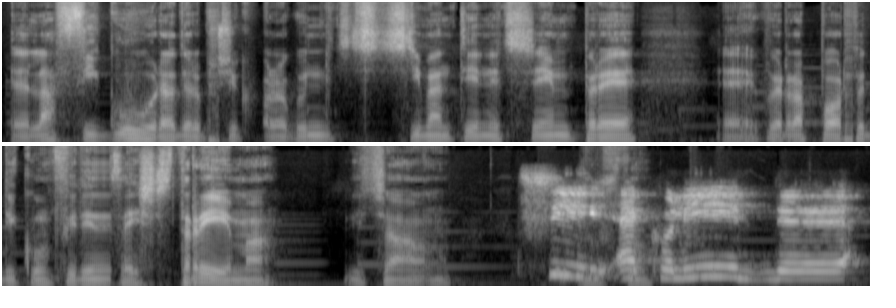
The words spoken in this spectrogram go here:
eh, la figura dello psicologo, quindi si mantiene sempre eh, quel rapporto di confidenza estrema, diciamo. Sì, Giusto? ecco lì de,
